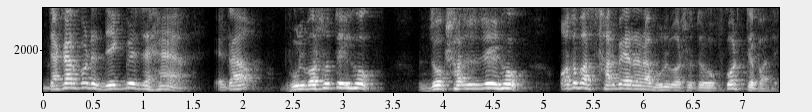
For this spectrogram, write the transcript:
দেখার পরে দেখবে যে হ্যাঁ এটা ভুলবশতই হোক, যোগ সাজতেই হোক, অথবা সার্ভেয়ারেরা ভুলবশত হোক করতে পারে।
